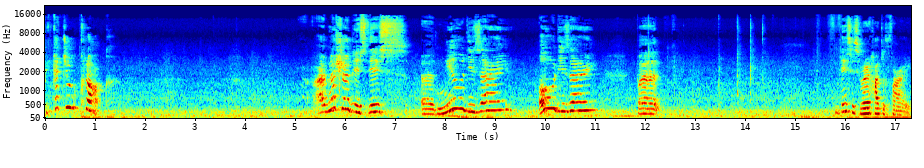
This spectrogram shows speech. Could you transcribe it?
Pikachu clock. I'm not sure this is a uh, new design, old design, but this is very hard to find.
